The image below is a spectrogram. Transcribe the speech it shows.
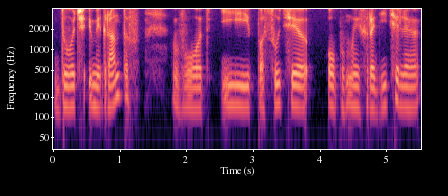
дочь иммигрантов, вот, и, по сути, оба моих родителя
